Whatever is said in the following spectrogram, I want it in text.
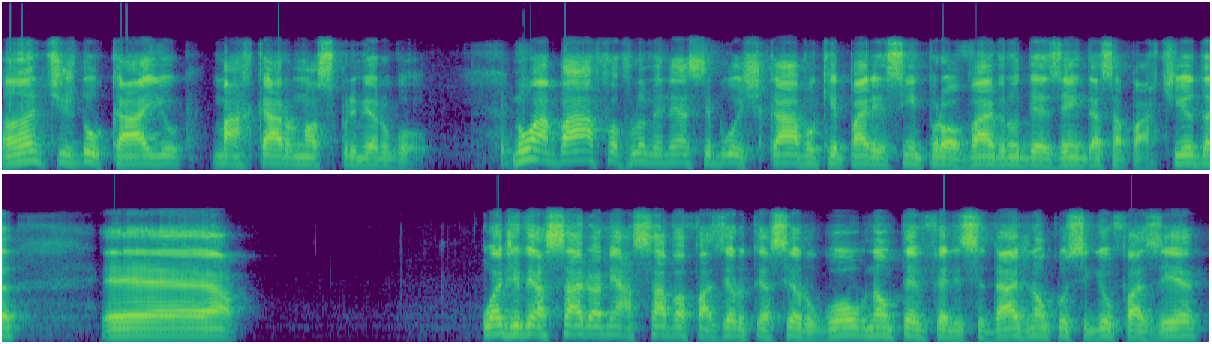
antes do Caio marcar o nosso primeiro gol. No abafa, o Fluminense buscava o que parecia improvável no desenho dessa partida. É o adversário ameaçava fazer o terceiro gol, não teve felicidade, não conseguiu fazer,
